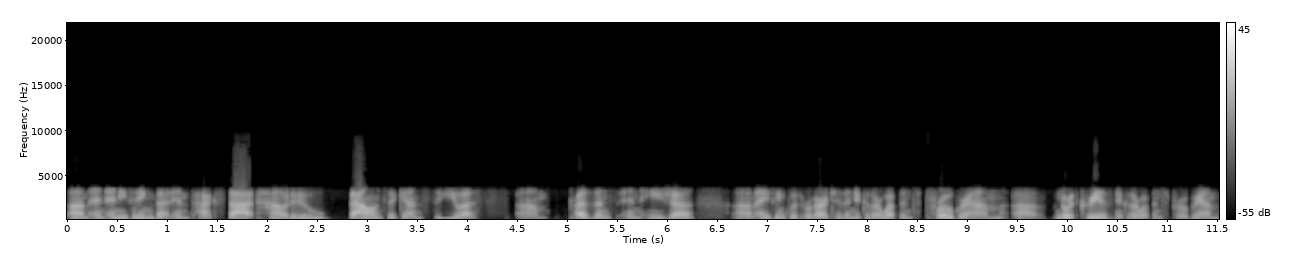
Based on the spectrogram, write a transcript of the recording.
um, and anything that impacts that, how to balance against the U.S. Um, presence in Asia. Um, I think with regard to the nuclear weapons program, uh, North Korea's nuclear weapons program,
